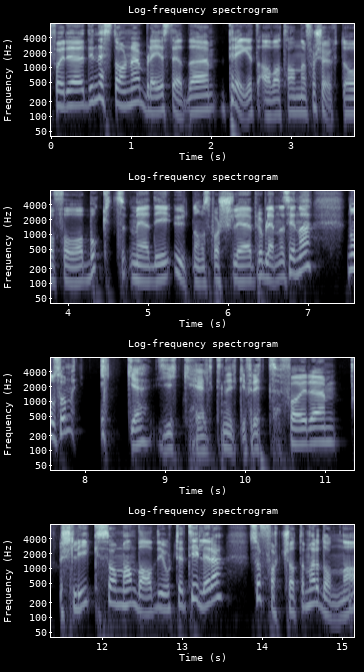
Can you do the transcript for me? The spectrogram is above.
For eh, de neste årene ble i stedet preget av at han forsøkte å få bukt med de utenomsportslige problemene sine, noe som ikke gikk helt knirkefritt. For eh, slik som han da hadde gjort tidligere, så fortsatte Maradona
